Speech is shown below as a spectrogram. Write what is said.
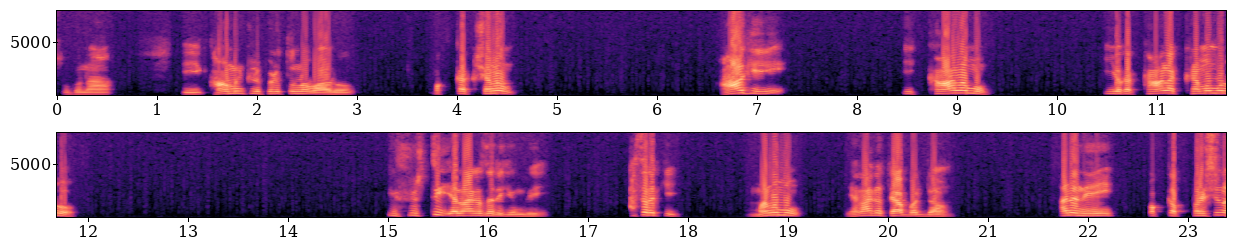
సుగుణ ఈ కామెంట్లు పెడుతున్న వారు ఒక్క క్షణం ఆగి ఈ కాలము ఈ యొక్క కాలక్రమములో ఈ సృష్టి ఎలాగ జరిగింది? అసలుకి మనము ఎలాగ తేబడ్డాం? అని ఒక్క ప్రశ్న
